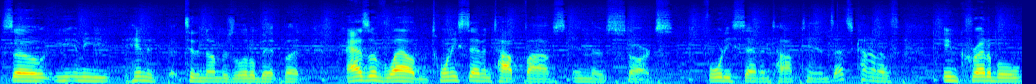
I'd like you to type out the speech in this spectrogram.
So, I mean, you hinted to the numbers a little bit, but as of Loudon, 27 top fives in those starts, 47 top tens. That's kind of incredible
